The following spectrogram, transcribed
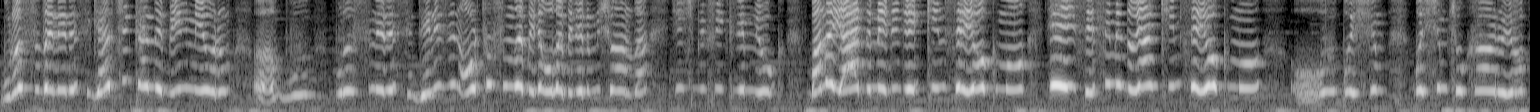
Burası da neresi? Gerçekten de bilmiyorum. Aa, bu burası neresi? Denizin ortasında bile olabilirim şu anda. Hiçbir fikrim yok. Bana yardım edecek kimse yok mu? Hey, sesimi duyan kimse yok mu? Oh, başım, başım çok ağrıyor.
